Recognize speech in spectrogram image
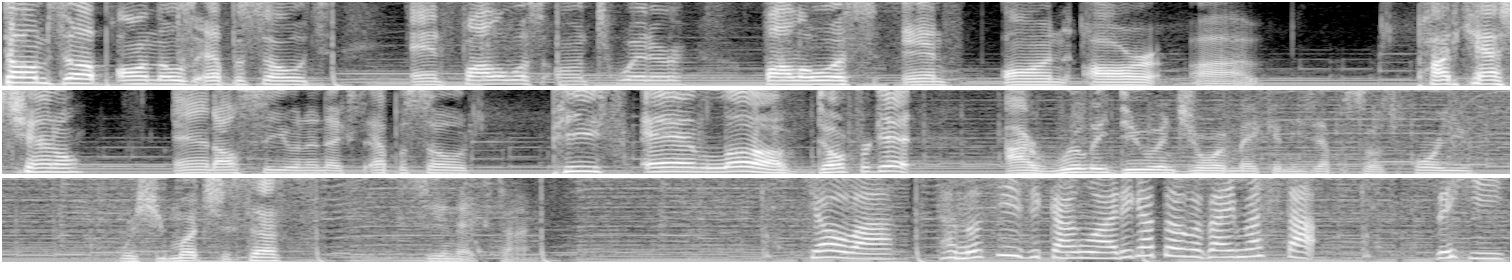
thumbs up on those episodes and follow us on Twitter. Follow us and on our uh, podcast channel. And I'll see you in the next episode. Peace and love. Don't forget, I really do enjoy making these episodes for you. Wish you much success. See you next time. 今日は楽しい時間をありがとうございました。ぜひ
